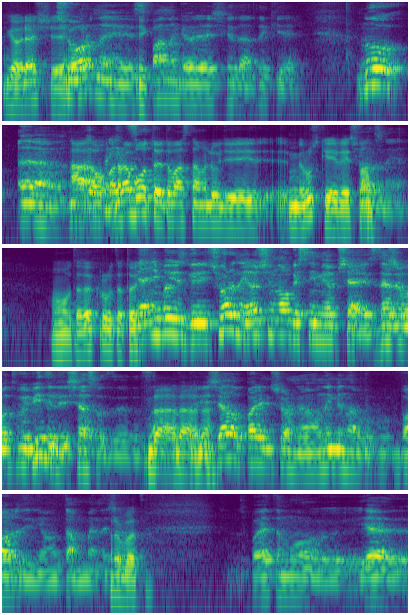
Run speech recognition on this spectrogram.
говорящие. Черные, И- испаноговорящие, да, такие. Ну, э, А ну, принципе, работают у вас там люди э, русские или испанцы? черные. Вот это круто. То есть... Я не боюсь говорить черный, я очень много с ними общаюсь. Даже вот вы видели, сейчас вот этот Да, да, да. приезжал парень черный, он именно в, в Ардене, он там менеджер. Работа. Поэтому я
